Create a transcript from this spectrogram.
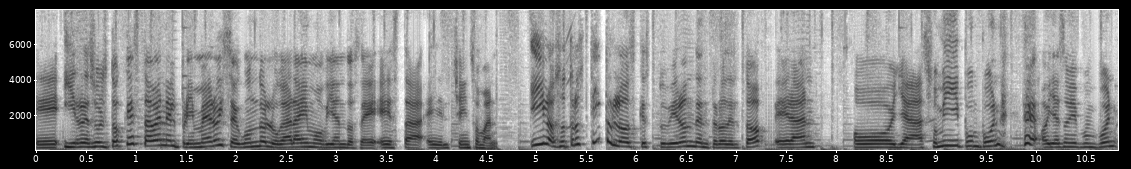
Eh, y resultó que estaba en el primero y segundo lugar ahí moviéndose esta, el Chainsaw Man. Y los otros títulos que estuvieron dentro del top eran Oyasumi Pum Pum, Oyasumi Pum Pum,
